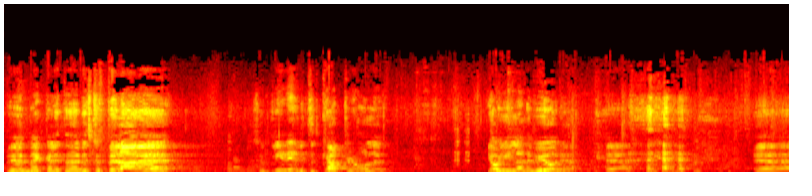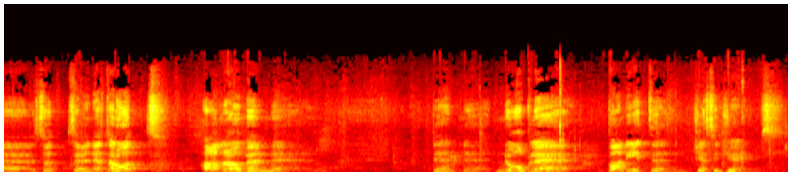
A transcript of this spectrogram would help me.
Vi meckar lite här. Vi ska spela... Eh, så blir det lite countryhållet. Jag gillar när vi gör det. Eh, eh, så att, eh, nästa låt handlar om en... Den noble banditen Jesse James.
